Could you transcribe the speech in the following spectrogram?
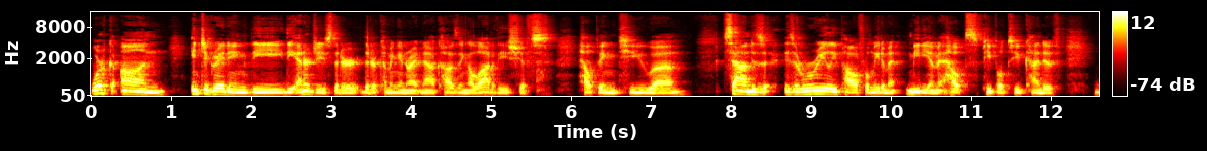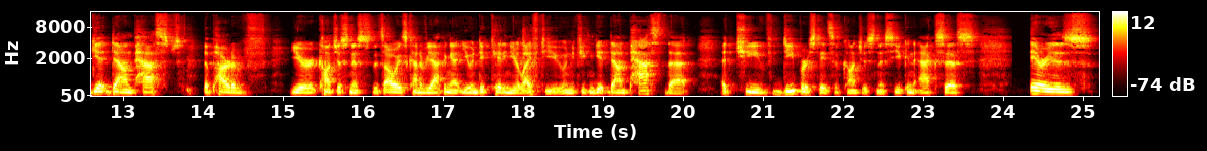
work on integrating the the energies that are that are coming in right now, causing a lot of these shifts, helping to um, sound is is a really powerful medium. Medium. It helps people to kind of get down past the part of your consciousness that's always kind of yapping at you and dictating your life to you. And if you can get down past that, achieve deeper states of consciousness, you can access areas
